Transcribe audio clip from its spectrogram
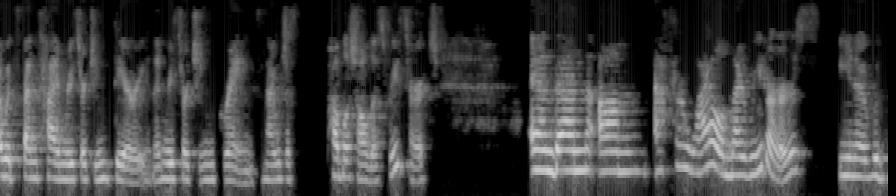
I would spend time researching dairy and then researching grains and I would just publish all this research. And then, um, after a while, my readers, you know, would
